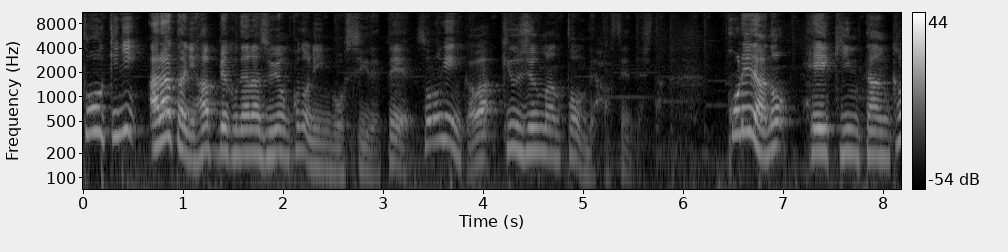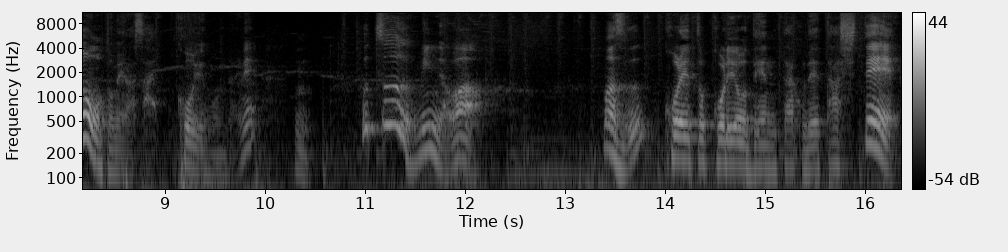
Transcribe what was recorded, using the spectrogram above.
当期に新たに874個のリンゴを仕入れてその原価は90万トンで8000でした。これらの平均単価を求めなさい。こういう問題ね、うん、普通みんなはまずこれとこれを電卓で足して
